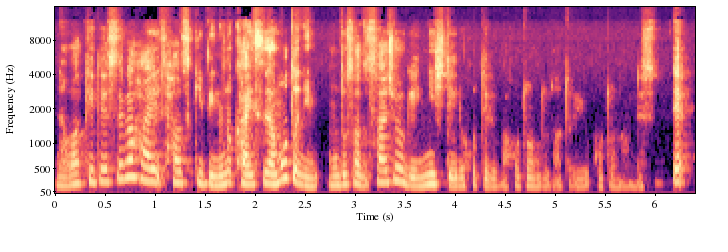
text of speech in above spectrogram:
なわけですが、ハウスキーピングの回数は元に戻さず最小限にしているホテルがほとんどだということなんですって。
